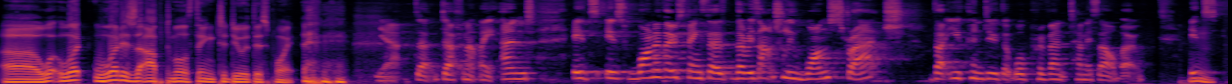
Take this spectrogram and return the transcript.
Uh, what what what is the optimal thing to do at this point? yeah, de- definitely, and it's it's one of those things that there is actually one stretch that you can do that will prevent tennis elbow. It's mm.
